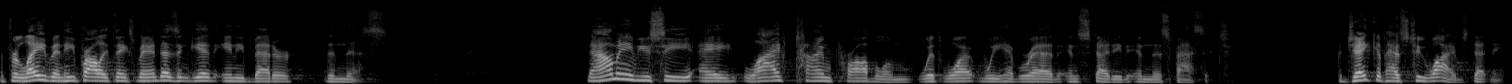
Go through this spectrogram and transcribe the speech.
And for Laban, he probably thinks, man, it doesn't get any better than this. Now, how many of you see a lifetime problem with what we have read and studied in this passage? Jacob has two wives, doesn't he?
